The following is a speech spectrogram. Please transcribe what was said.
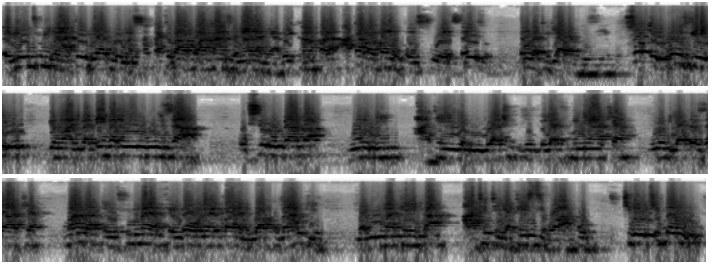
ebintu bino ate ebyagwe masaka ate bakwata nze nalani abekampala ate abava mu konsuwense ezo bo nga teri abagezeeko so ebibuuzo ebyo byewandibaddenga mwebuuza okusinga okugamba gundi ate yafulumya atya gundi yakoze atya? Kubanga enfuluma yaffe nga wonalebana nebakugambye yali mumateeka ate teyatesebwako. Kino kiddamu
